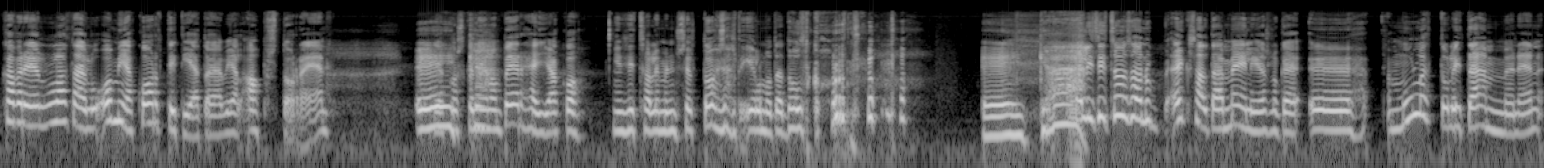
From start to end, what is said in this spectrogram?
kaveri ei latailu omia korttitietoja vielä App Storeen. Ei. Ja koska niillä on perhejako, niin sitten se oli mennyt sieltä toiselta ilmoitetulta kortilta. Eikä. Eli sitten se on saanut Exaltään mailin, jos lukee, öö, mulle tuli tämmönen.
